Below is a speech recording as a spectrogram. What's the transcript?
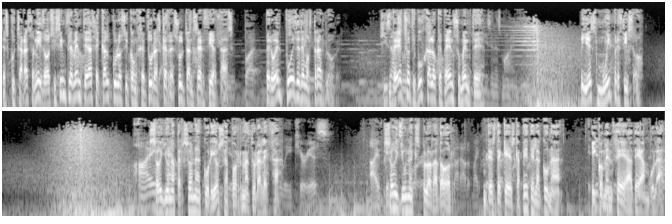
Escuchará sonidos y simplemente hace cálculos y conjeturas que resultan ser ciertas. Pero él puede demostrarlo. De hecho, dibuja lo que ve en su mente y es muy preciso. Soy una persona curiosa por naturaleza. Soy un explorador desde que escapé de la cuna y comencé a deambular.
